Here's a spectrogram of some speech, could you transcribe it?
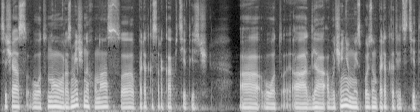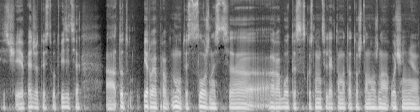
сейчас вот. Но размеченных у нас а, порядка 45 тысяч а, вот. А для обучения мы используем порядка 30 тысяч. И опять же, то есть вот видите, а, тут первая, ну, то есть сложность э, работы с искусственным интеллектом это то, что нужно очень э,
